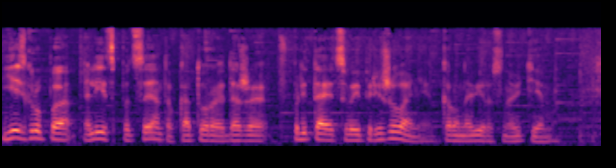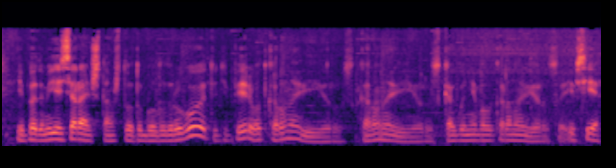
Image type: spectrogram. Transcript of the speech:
есть группа лиц, пациентов, которые даже вплетают свои переживания в коронавирусную тему – и поэтому, если раньше там что-то было другое, то теперь вот коронавирус, коронавирус, как бы не было коронавируса. И все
